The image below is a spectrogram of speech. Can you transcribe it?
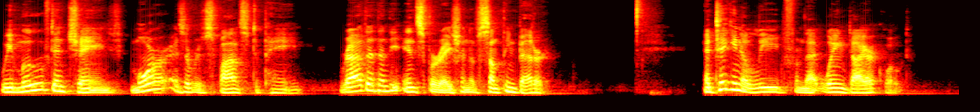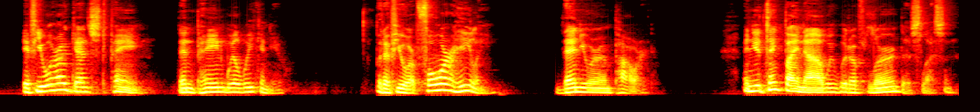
we moved and changed more as a response to pain rather than the inspiration of something better. And taking a lead from that Wayne Dyer quote if you are against pain, then pain will weaken you. But if you are for healing, then you are empowered. And you'd think by now we would have learned this lesson.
